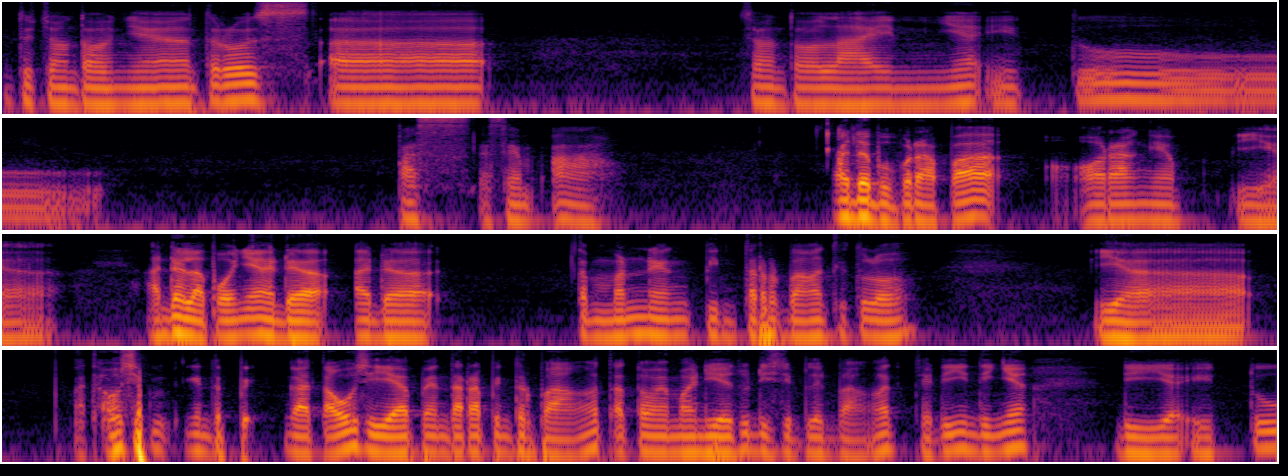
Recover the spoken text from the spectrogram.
Itu contohnya. Terus uh, contoh lainnya itu pas SMA ada beberapa orang yang ya ada lah pokoknya ada ada temen yang pinter banget itu loh. Ya nggak tahu sih nggak tahu sih ya pentara pinter banget atau memang dia itu disiplin banget. Jadi intinya dia itu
